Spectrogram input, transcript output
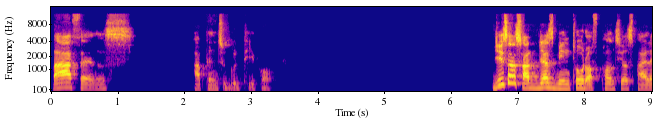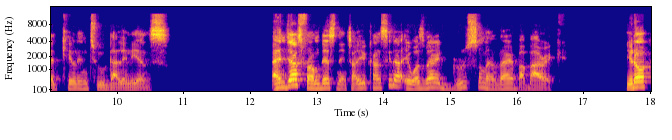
bad things happen to good people. Jesus had just been told of Pontius Pilate killing two Galileans. And just from this nature, you can see that it was very gruesome and very barbaric. You know,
